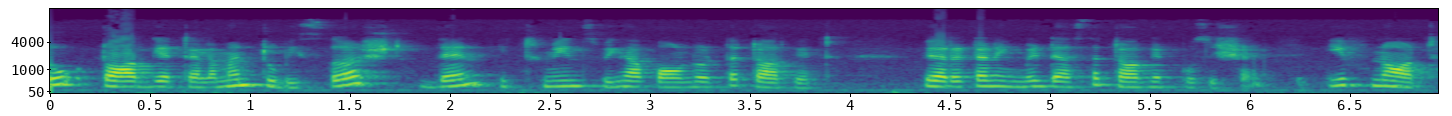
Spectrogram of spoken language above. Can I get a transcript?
to target element to be searched, then it means we have found out the target. We are returning mid as the target position. If not,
